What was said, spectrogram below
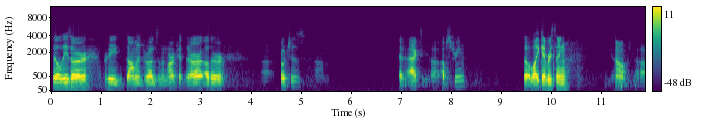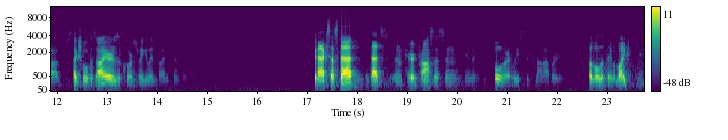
Still, these are pretty dominant drugs in the market. There are other uh, approaches um, that act uh, upstream. So, like everything, you know, sexual desire is of course regulated by the central. You could access that. That's an impaired process in, in many people, or at least it's not operating the level that they would like. And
